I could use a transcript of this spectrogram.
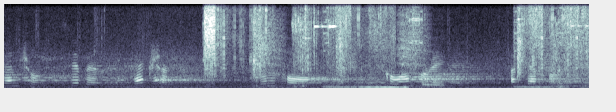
potential civil infection. Info. Cooperate. Assembly.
